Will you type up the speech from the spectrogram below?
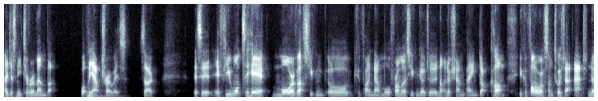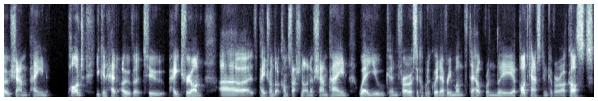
I just need to remember what the outro is. So this is if you want to hear more of us, you can or can find out more from us, you can go to notenoughchampagne.com. You can follow us on Twitter at no champagne pod, you can head over to Patreon, uh, patreon.com slash not enough champagne, where you can throw us a couple of quid every month to help run the uh, podcast and cover our costs,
